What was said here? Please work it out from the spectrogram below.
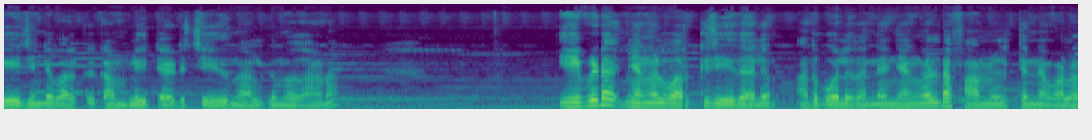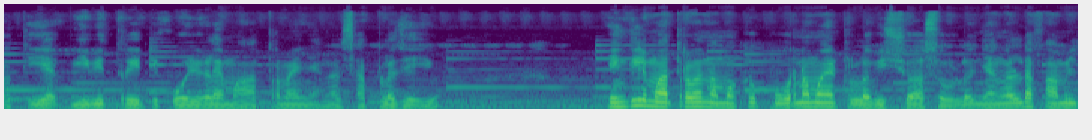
കേജിന്റെ വർക്ക് കംപ്ലീറ്റ് ആയിട്ട് ചെയ്ത് നൽകുന്നതാണ്. എവിടെ ഞങ്ങൾ വർക്ക് ചെയ്താലും അതുപോലെ തന്നെ ഞങ്ങളുടെ ഫാമിൽ തന്നെ വളർത്തിയ വി വി കോഴികളെ മാത്രമേ ഞങ്ങൾ സപ്ലൈ ചെയ്യൂ. എങ്കിൽ മാത്രമേ നമുക്ക് പൂർണമായിട്ടുള്ള വിശ്വാസമുള്ളൂ. ഞങ്ങളുടെ ഫാമിൽ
